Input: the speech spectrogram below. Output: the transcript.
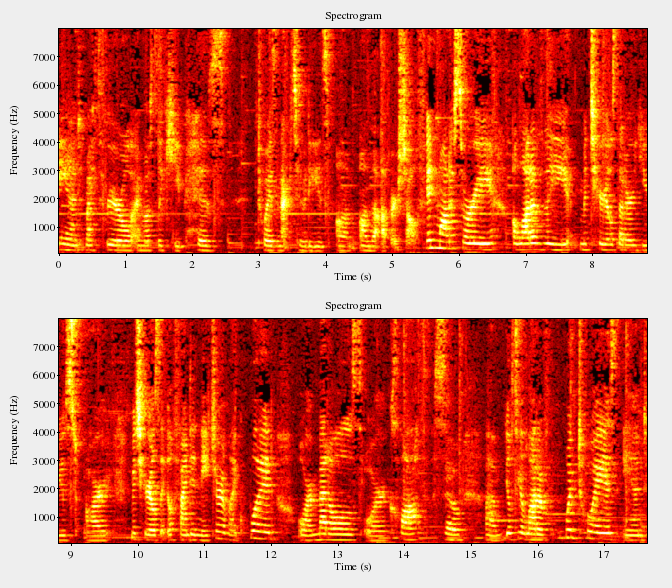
and my three-year-old, I mostly keep his toys and activities um, on the upper shelf. In Montessori, a lot of the materials that are used are materials that you'll find in nature like wood or metals or cloth. So um, you'll see a lot of wood toys and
